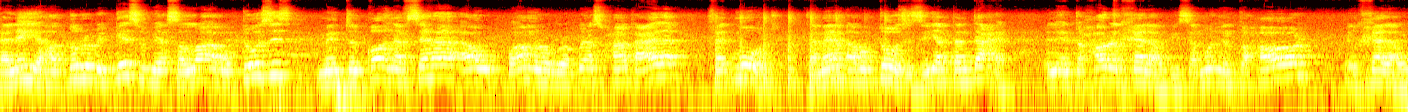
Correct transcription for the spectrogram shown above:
خلية هتضر بالجسم بيحصل لها apoptosis من تلقاء نفسها أو بأمر ربنا سبحانه وتعالى فتموت. تمام؟ apoptosis هي بتنتحر. الانتحار الخلوي بيسموه الانتحار الخلوي.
